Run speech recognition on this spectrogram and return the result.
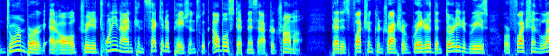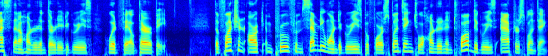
Doornberg et al. treated 29 consecutive patients with elbow stiffness after trauma, that is, flexion contracture greater than 30 degrees or flexion less than 130 degrees, who had failed therapy. The flexion arc improved from 71 degrees before splinting to 112 degrees after splinting.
